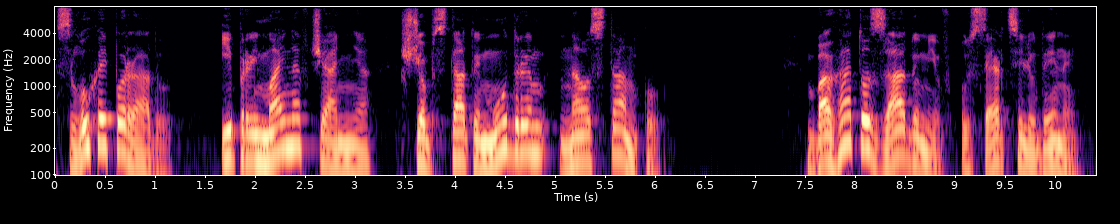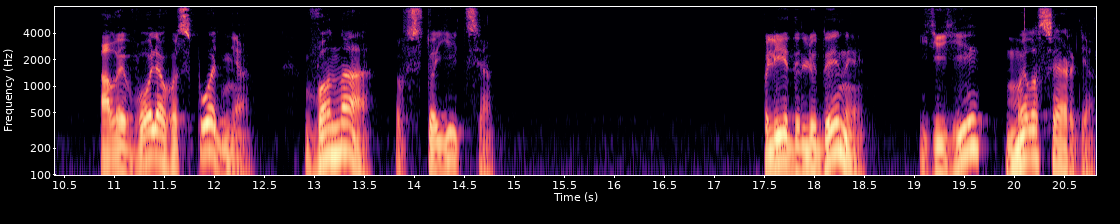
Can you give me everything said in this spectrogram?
Слухай пораду і приймай навчання, щоб стати мудрим наостанку. Багато задумів у серці людини, але воля Господня вона встоїться. Плід людини її милосердя,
